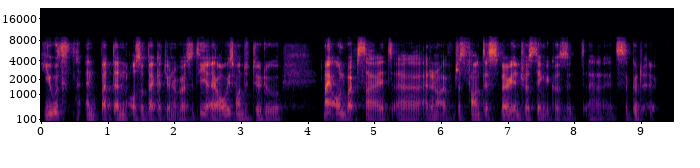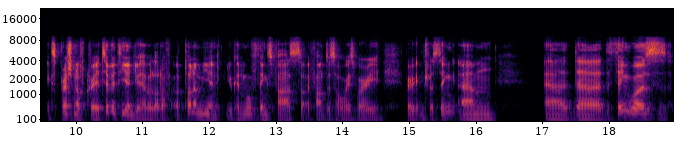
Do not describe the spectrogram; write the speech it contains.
youth and but then also back at university, I always wanted to do my own website. Uh, I don't know. I've just found this very interesting because it uh, it's a good expression of creativity and you have a lot of autonomy and you can move things fast. So I found this always very very interesting. Um, uh, the the thing was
